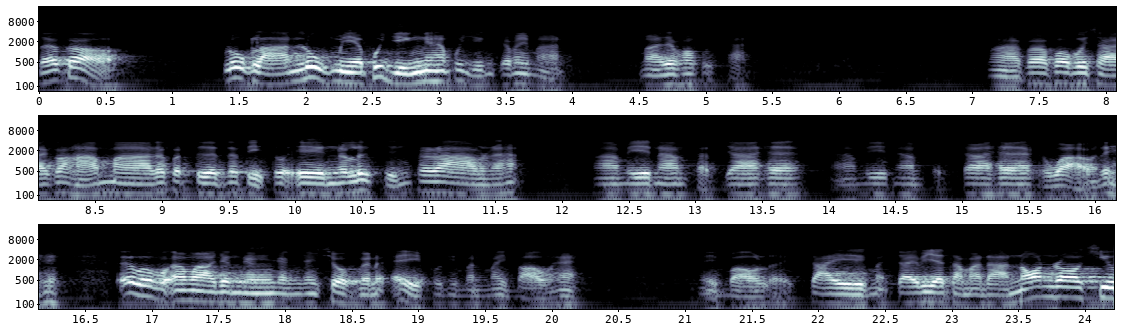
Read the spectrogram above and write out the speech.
แล้วก็ลูกหลานลูกเมียผู้หญิงนะครับผู้หญิงจะไม่มา มาเฉพาะผู้ชาย มาก็พ่อผู้ชายก็หามมาแล้วก็เตือนสติตัวเองระลึกถึงพระรามนะฮะ อามีนามสัจยาแฮอามีนามสัจยาแฮก็ว่ามาได้เออเอามายังยังยังยังโชคกันเอ้ยพวกนี้มันไม่เบาฮะไม่เบาเลย ใจใจวิญญาธรรมดา นอนรอคิว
